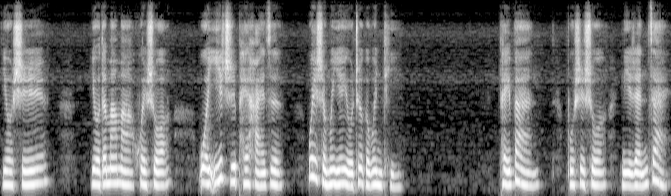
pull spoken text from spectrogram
有时，有的妈妈会说：“我一直陪孩子，为什么也有这个问题？”陪伴不是说你人在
